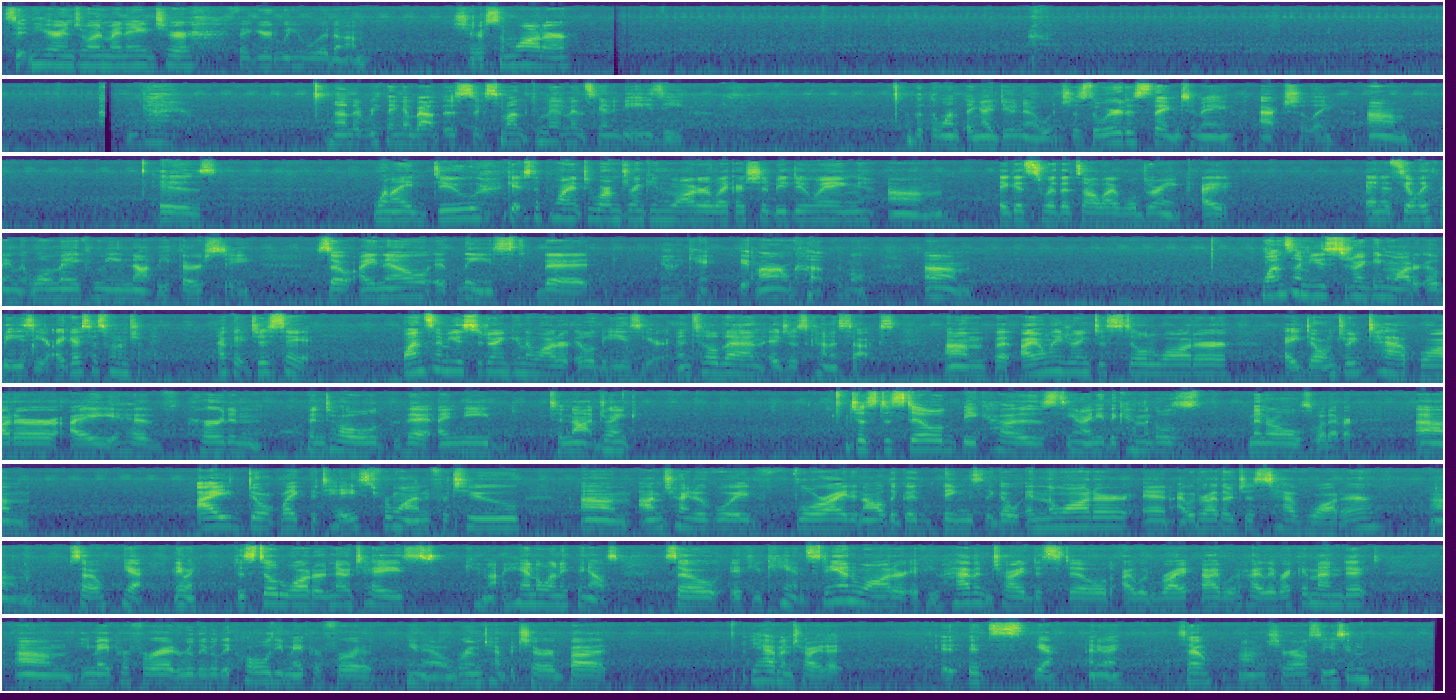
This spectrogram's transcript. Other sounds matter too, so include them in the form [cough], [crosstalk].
sitting here enjoying my nature. Figured we would um, share some water. Okay. Not everything about this six month commitment is going to be easy. But the one thing I do know, which is the weirdest thing to me, actually, um, is when I do get to the point to where I'm drinking water like I should be doing, um, it gets to where that's all I will drink. I and it's the only thing that will make me not be thirsty. So I know at least that I can't get my arm [laughs] comfortable. Um, once I'm used to drinking water, it'll be easier. I guess that's what I'm trying. Okay, just say it. Once I'm used to drinking the water, it'll be easier. Until then, it just kind of sucks. Um, but I only drink distilled water. I don't drink tap water. I have heard and been told that I need to not drink just distilled because, you know, I need the chemicals, minerals, whatever. Um, I don't like the taste, for one. For two, um, I'm trying to avoid fluoride and all the good things that go in the water, and I would rather just have water. Um, so, yeah. Anyway, distilled water, no taste, cannot handle anything else. So, if you can't stand water, if you haven't tried distilled, I would write, I would highly recommend it. Um, you may prefer it really, really cold. You may prefer it, you know, room temperature. But if you haven't tried it, it it's, yeah. Anyway, so I'm sure I'll see you soon.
